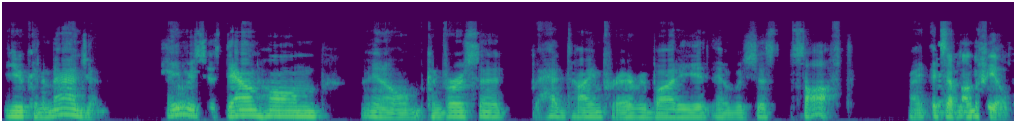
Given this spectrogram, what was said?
you can imagine. Sure. He was just down home, you know, conversant, had time for everybody. It, it was just soft, right? Except on the field.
